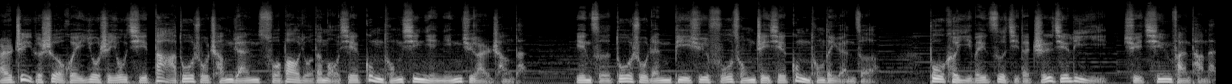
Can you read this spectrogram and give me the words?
而这个社会又是由其大多数成员所抱有的某些共同信念凝聚而成的，因此多数人必须服从这些共同的原则，不可以为自己的直接利益去侵犯他们。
